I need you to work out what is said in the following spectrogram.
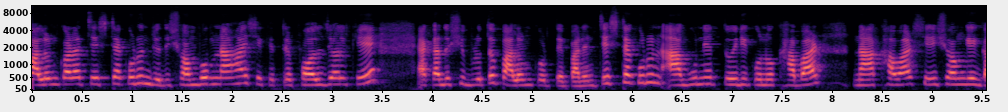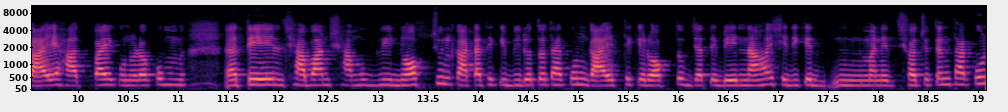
পালন করার চেষ্টা করুন, যদি সম্ভব না হয় সেক্ষেত্রে ফল জল খেয়ে একাদশী ব্রত পালন করতে পারেন। চেষ্টা করুন আগুনের তৈরি কোনো খাবার না খাওয়ার। সেই সঙ্গে গায়ে হাত পায়ে কোনো রকম তেল, সাবান, সামগ্রী, নখ, চুল কাটা থেকে বিরত থাকুন। গায়ের থেকে রক্ত যাতে বের না হয় সেদিকে মানে সচেতন থাকুন।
